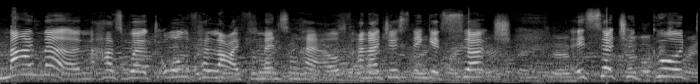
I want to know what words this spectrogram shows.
my mum has worked all of her life for mental health, and I just think it's such it's such a good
